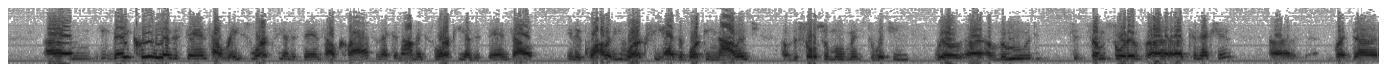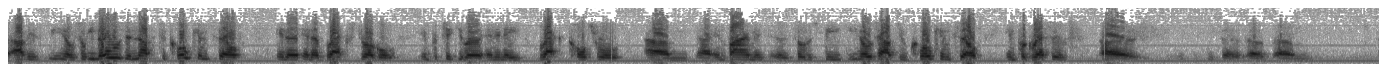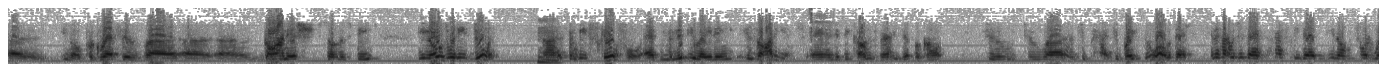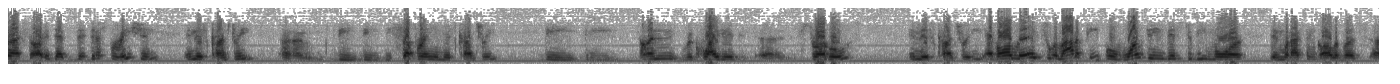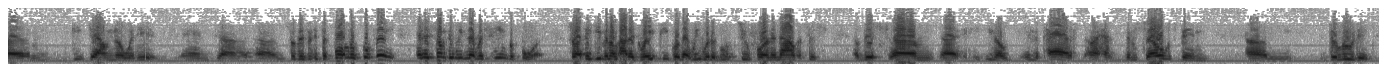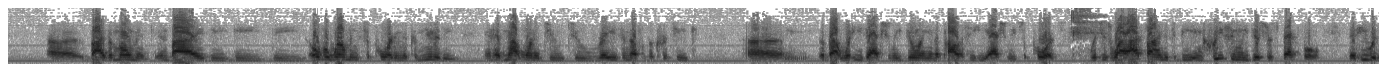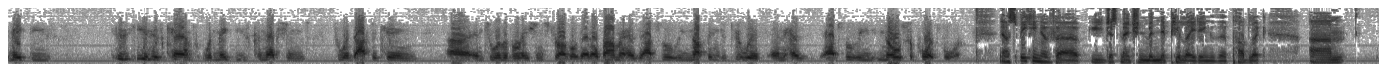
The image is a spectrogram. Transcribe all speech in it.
Um, he very clearly understands how race works. He understands how class and economics work. He understands how inequality works. He has a working knowledge of the social movements to which he will uh, allude to some sort of uh, uh, connection. Uh, but uh, obviously, you know, so he knows enough to cloak himself in a in a black struggle in particular, and in a black cultural um, uh, environment, so to speak. He knows how to cloak himself in progressive, um, you know, progressive uh, uh, uh, garnish, so to speak. He knows what he's doing. Uh, so he's skillful at manipulating his audience, and it becomes very difficult to to uh, to to break through all of that. And then I would just add lastly that you know sort of where I started that the desperation in this country, um, the, the the suffering in this country, the the unrequited uh, struggles in this country have all led to a lot of people wanting this to be more than what I think all of us um, deep down know it is. And uh, uh, so it's a formidable thing, and it's something we've never seen before. So I think even a lot of great people that we would have looked to for an analysis of this, um, uh, you know, in the past, uh, have themselves been um, deluded uh, by the moment and by the, the the overwhelming support in the community, and have not wanted to to raise enough of a critique um, about what he's actually doing and the policy he actually supports. Which is why I find it to be increasingly disrespectful that he would make these his, he and his camp would make these connections to a Dr. King uh, and to a liberation struggle that Obama has absolutely nothing to do with and has absolutely no support for. Now, speaking of, uh, you just mentioned manipulating the public. Um,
